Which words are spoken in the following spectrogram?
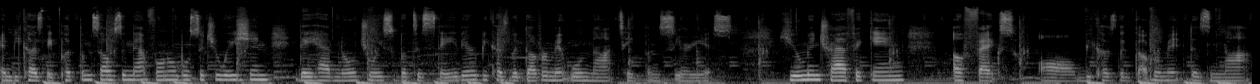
And because they put themselves in that vulnerable situation they have no choice but to stay there because the government will not take them serious. Human trafficking affects all because the government does not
